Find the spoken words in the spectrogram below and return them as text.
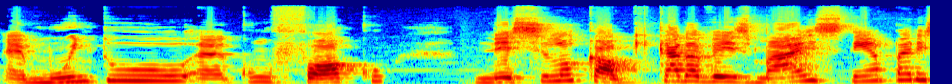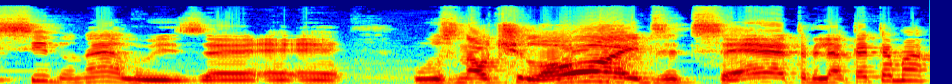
é muito é, com foco nesse local, que cada vez mais tem aparecido, né, Luiz? É, é, é, os nautiloides, etc. Ele até tem uma,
